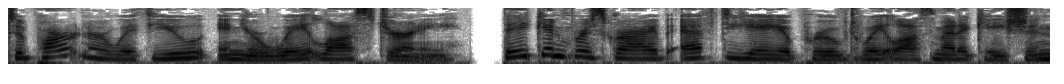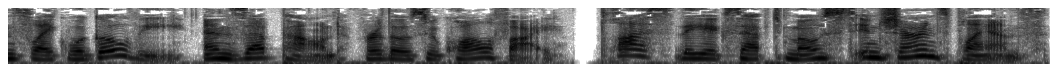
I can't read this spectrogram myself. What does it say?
to partner with you in your weight loss journey. They can prescribe FDA-approved weight loss medications like Wegovy and Zepbound for those who qualify. Plus, they accept most insurance plans.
